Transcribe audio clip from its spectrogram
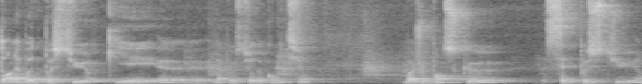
dans la bonne posture qui est euh, la posture de conviction? Moi je pense que cette posture,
